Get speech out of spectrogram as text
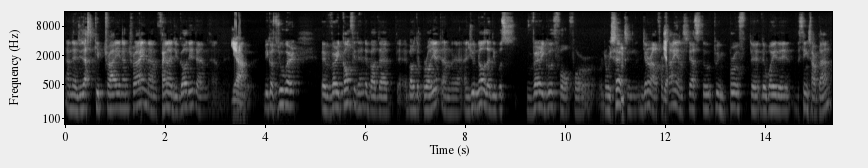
and then you just keep trying and trying and finally you got it and, and yeah you, because you were uh, very confident about that about the project and uh, and you know that it was very good for for research mm-hmm. in general for science just to, to improve the, the way the, the things are done.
